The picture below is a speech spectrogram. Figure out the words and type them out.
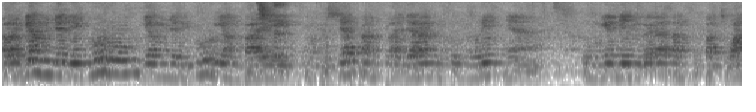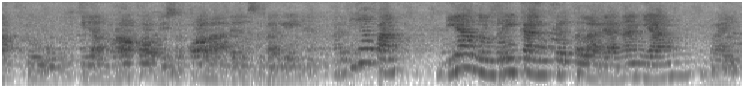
kalau dia menjadi guru, dia menjadi guru yang baik, mempersiapkan pelajaran untuk muridnya. Kemudian dia juga datang tepat waktu, tidak merokok di sekolah dan sebagainya. Artinya apa? Dia memberikan keteladanan yang baik.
